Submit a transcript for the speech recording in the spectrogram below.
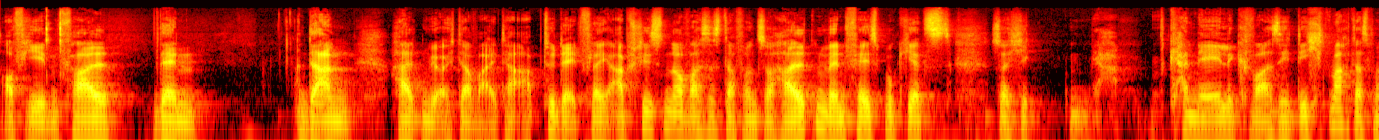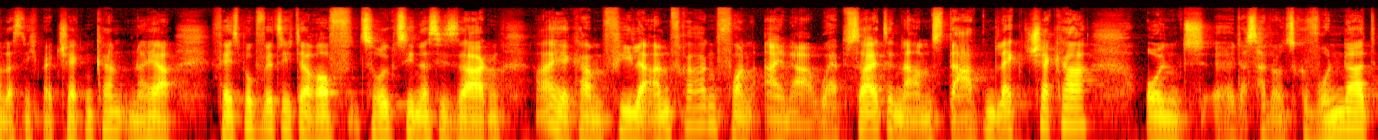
auf jeden Fall, denn dann halten wir euch da weiter up to date. Vielleicht abschließend noch, was ist davon zu halten, wenn Facebook jetzt solche ja, Kanäle quasi dicht macht, dass man das nicht mehr checken kann. Naja, Facebook wird sich darauf zurückziehen, dass sie sagen, ah, hier kamen viele Anfragen von einer Webseite namens Datenleck-Checker und äh, das hat uns gewundert.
